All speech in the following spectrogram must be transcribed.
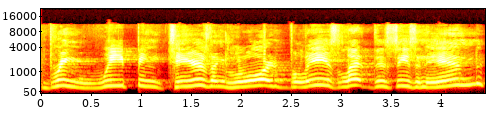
bring weeping tears, like, Lord, please let this season end.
